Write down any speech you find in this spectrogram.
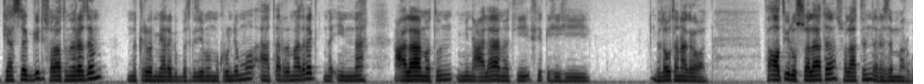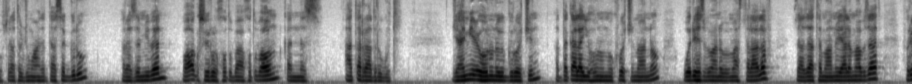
ሲያሰግድ ሶላቱን ረዘም ምክር በሚያደረግበት ጊዜ ምክሩን ደግሞ አጠር ማድረግ መኢና አላመቱን ሚን አላመቲ ፊቅሂሂ ብለው ተናግረዋል። ፈአጢሉ ሶላተ ሶላትን ረዘም አድርጉ። ሶላት ልጅሙዓ ስታሰግዱ ረዘም ይበል። ወአቅሲሩ ልኹጥባ ኹጥባውን ቀነስ አጠር አድርጉት። ጃሚዕ የሆኑ ንግግሮችን አጠቃላይ የሆኑ ምክሮችን ማን ነው ወደ ህዝብ ማነው በማስተላለፍ ዛዛተ ማነው ያለማብዛት ፍሬ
